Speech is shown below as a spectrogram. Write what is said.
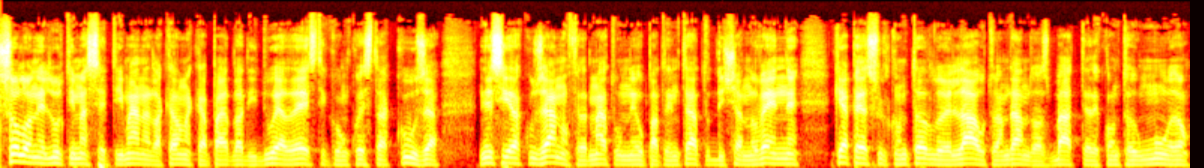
Solo nell'ultima settimana la cronaca parla di due arresti con questa accusa. Nel Siracusano fermato un neopatentato diciannovenne che ha perso il controllo dell'auto andando a sbattere contro un muro.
